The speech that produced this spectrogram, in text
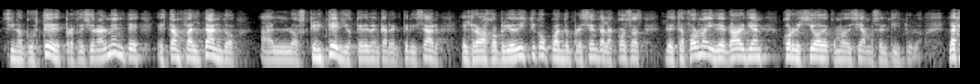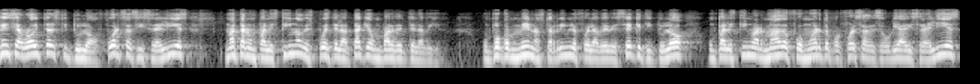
sino que ustedes profesionalmente están faltando a los criterios que deben caracterizar el trabajo periodístico cuando presenta las cosas de esta forma y The Guardian corrigió, de, como decíamos, el título. La agencia Reuters tituló Fuerzas israelíes matan a un palestino después del ataque a un bar de Tel Aviv. Un poco menos terrible fue la BBC que tituló Un palestino armado fue muerto por fuerzas de seguridad israelíes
